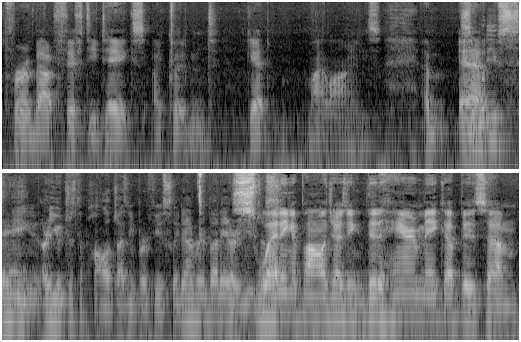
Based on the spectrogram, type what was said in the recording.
for about 50 takes, I couldn't get my lines. Um, So uh, what are you saying? Are you just apologizing profusely to everybody, or are you sweating, apologizing. The hair and makeup is um,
